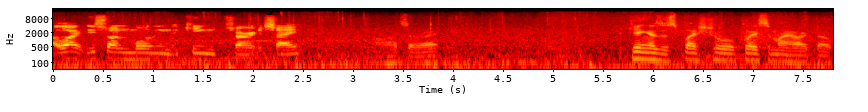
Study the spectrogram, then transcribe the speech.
I like this one more than the King. Sorry to say. Oh, that's alright. The King has a special place in my heart, though.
